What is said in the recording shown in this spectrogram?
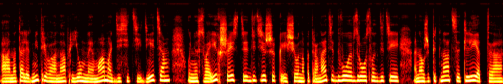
А Наталья Дмитриева, она приемная мама 10 детям. У нее своих 6 детишек, еще на патронате двое взрослых детей. Она уже 15 лет э,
